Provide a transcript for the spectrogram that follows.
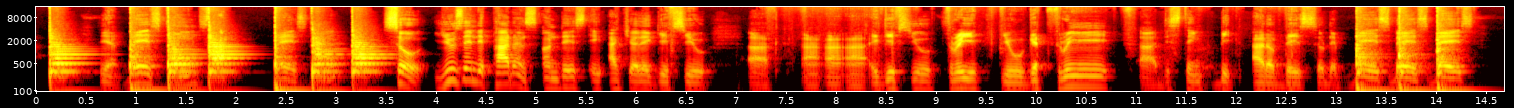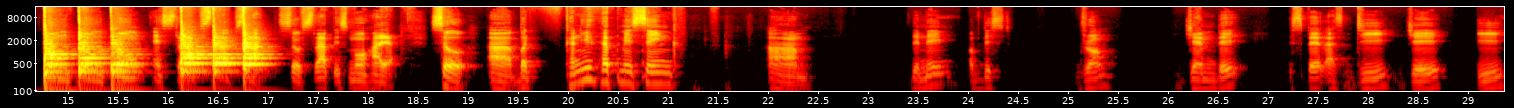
Yeah, bass, tone, slap, bass, tone. So using the patterns on this, it actually gives you, uh, uh, uh, uh it gives you three, you will get three distinct beat out of this. So the bass, bass, bass, tone, tone, tone, and slap, slap, slap. So slap is more higher. So, uh, but can you help me sing um, the name of this drum? Djembe is spelled as D J E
